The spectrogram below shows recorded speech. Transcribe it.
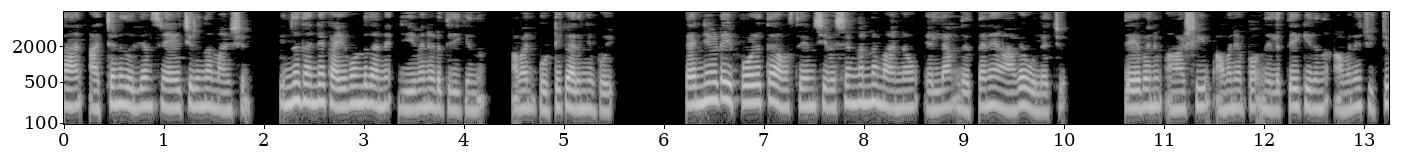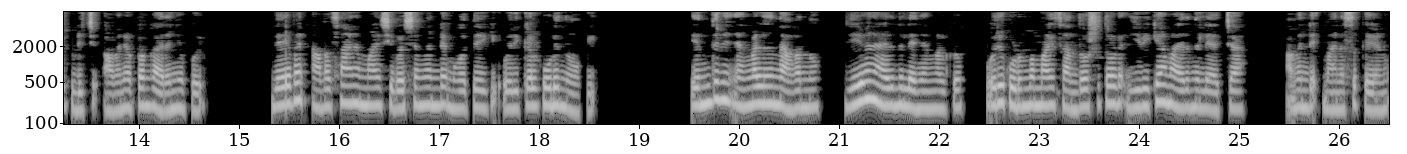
താൻ അച്ഛന് തുല്യം സ്നേഹിച്ചിരുന്ന മനുഷ്യൻ ഇന്ന് തന്റെ കൈകൊണ്ട് തന്നെ ജീവനെടുത്തിരിക്കുന്നു. അവൻ പൊട്ടിക്കരഞ്ഞുപോയി. ധന്യയുടെ ഇപ്പോഴത്തെ അവസ്ഥയും ശിവശങ്കറിന്റെ മരണവും എല്ലാം ദത്തനെ ആകെ ഉലച്ചു. ദേവനും ആഷിയും അവനൊപ്പം നിലത്തേക്കിരുന്ന് അവനെ ചുറ്റുപിടിച്ച് അവനൊപ്പം കരഞ്ഞുപോയി. ദേവൻ അവസാനമായി ശിവശങ്കറിന്റെ മുഖത്തേക്ക് ഒരിക്കൽ കൂടി നോക്കി. എന്തിന് ഞങ്ങളിൽ നിന്ന് അകന്നു? ജീവനായിരുന്നില്ലേ ഞങ്ങൾക്ക്? ഒരു കുടുംബമായി സന്തോഷത്തോടെ ജീവിക്കാമായിരുന്നില്ലേ അച്ഛാ? അവന്റെ മനസ്സ് കേണു.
